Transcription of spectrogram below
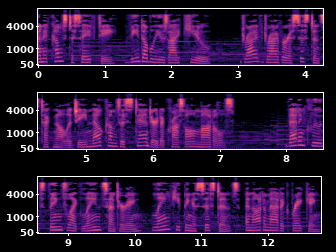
When it comes to safety, VW's IQ, Drive Driver Assistance technology now comes as standard across all models. That includes things like lane centering, lane keeping assistance, and automatic braking.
